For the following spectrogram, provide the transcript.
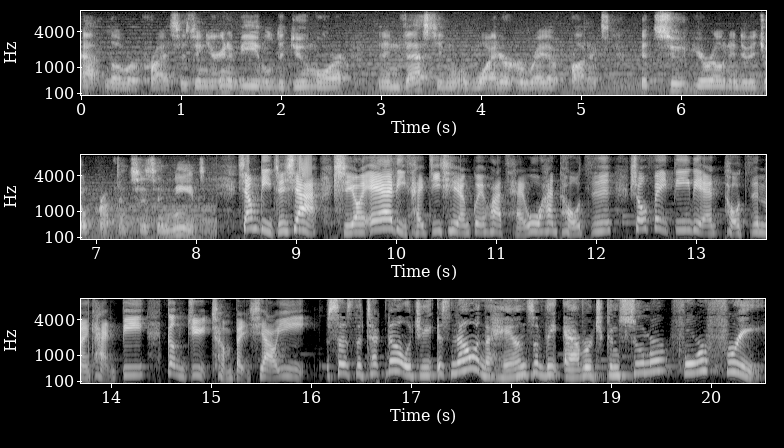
at lower prices, and you're going to be able to do more and invest in a wider array of products that suit your own individual preferences and needs. 相比之下，使用 AI 理财机器人规划财务和投资，收费低廉，投资门槛低，更具成本效益。says the technology is now in the hands of the average consumer for free,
